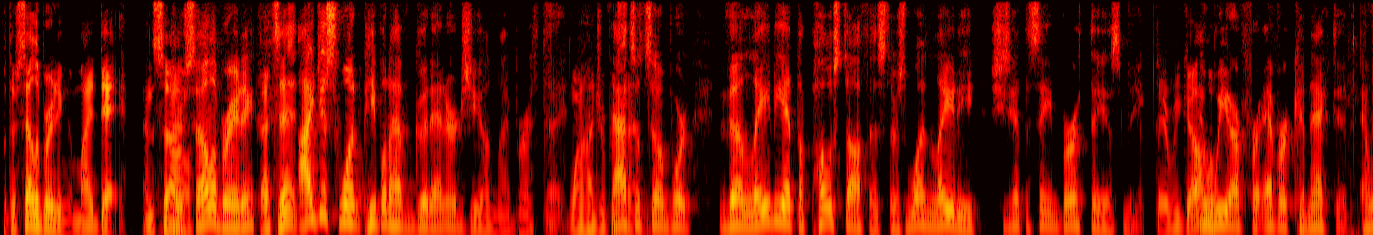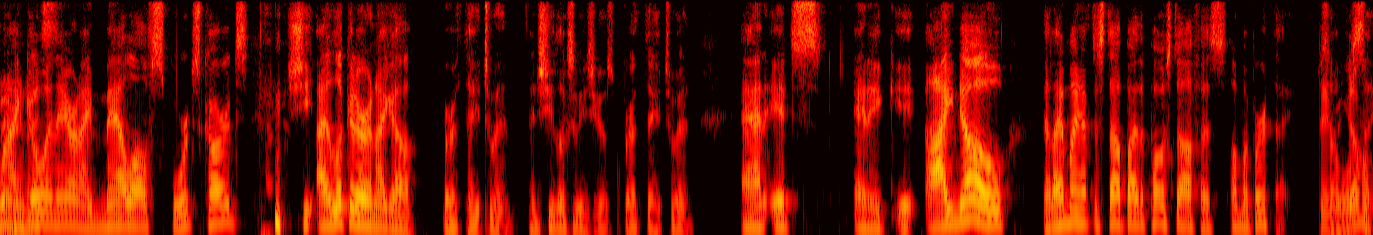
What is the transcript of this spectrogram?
but they're celebrating my day and so They're celebrating. that's it I just want people to have good energy on my birthday. 100% That's what's so important. The lady at the post office, there's one lady, she's got the same birthday as me. there we go And we are forever connected. And when I Very go in there and I mail off sports cards, she I look at her and I go, birthday twin. And she looks at me and she goes, birthday twin. And it's and it, it I know that I might have to stop by the post office on my birthday. There so we we'll go see.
